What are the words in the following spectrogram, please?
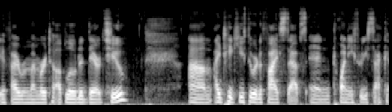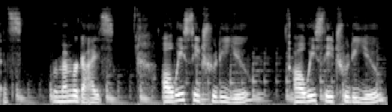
if I remember to upload it there too. Um, I take you through the five steps in 23 seconds. Remember, guys, always stay true to you. Always stay true to you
